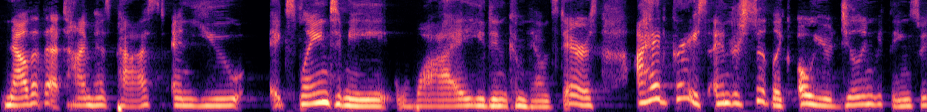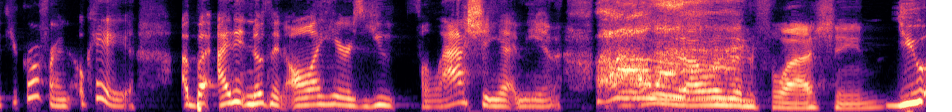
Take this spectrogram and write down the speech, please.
Now that that time has passed and you explained to me why you didn't come downstairs, I had grace. I understood like, oh, you're dealing with things with your girlfriend. Okay. Uh, But I didn't know that all I hear is you flashing at me. And, I wasn't flashing. You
